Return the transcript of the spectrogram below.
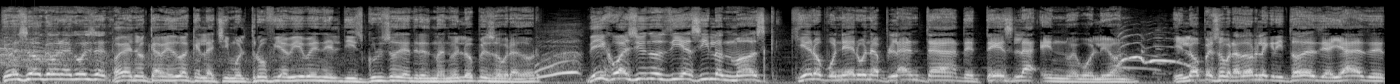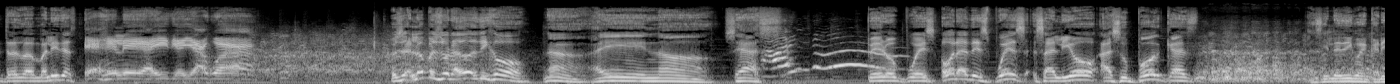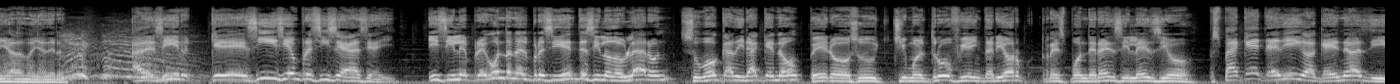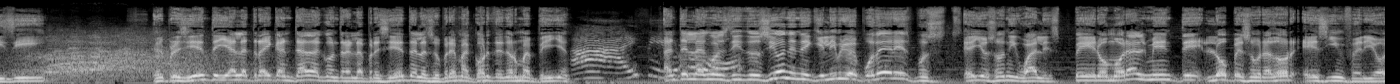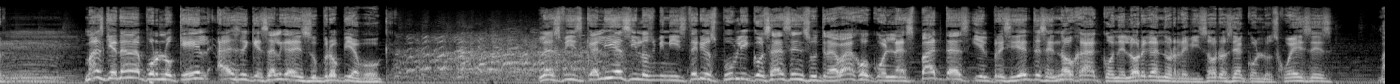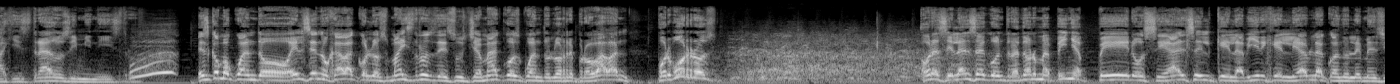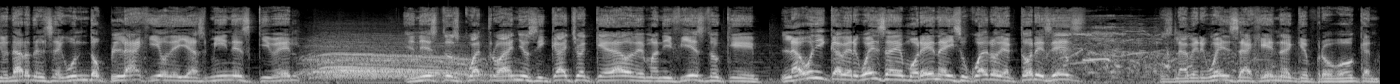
¿Qué pasó? ¿Cómo estás? Oiga, no cabe duda que la chimoltrufia vive en el discurso de Andrés Manuel López Obrador. Dijo hace unos días Elon Musk, quiero poner una planta de Tesla en Nuevo León. Y López Obrador le gritó desde allá, desde tras bambalitas, ¡éjele ahí de agua! O sea, López Obrador dijo, no, ahí no, seas. Pero pues hora después salió a su podcast, así le digo de cariño a las mañaneras, a decir que sí, siempre sí se hace ahí. Y si le preguntan al presidente si lo doblaron, su boca dirá que no, pero su chimoltrufia interior responderá en silencio. Pues ¿para qué te digo que no? Sí, sí. El presidente ya la trae cantada contra la presidenta de la Suprema Corte, Norma Pilla. Ante la constitución en equilibrio de poderes, pues ellos son iguales, pero moralmente López Obrador es inferior. Más que nada por lo que él hace que salga de su propia boca. Las fiscalías y los ministerios públicos hacen su trabajo con las patas y el presidente se enoja con el órgano revisor, o sea, con los jueces, magistrados y ministros. Es como cuando él se enojaba con los maestros de sus chamacos cuando los reprobaban por burros. Ahora se lanza contra Norma Piña, pero se alza el que la Virgen le habla cuando le mencionaron el segundo plagio de Yasmín Esquivel. En estos cuatro años y cacho ha quedado de manifiesto que la única vergüenza de Morena y su cuadro de actores es pues la vergüenza ajena que provocan.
